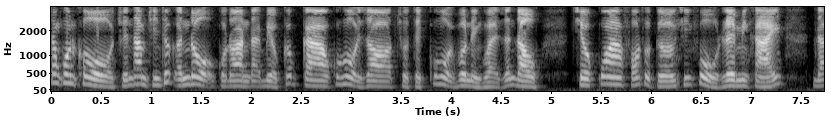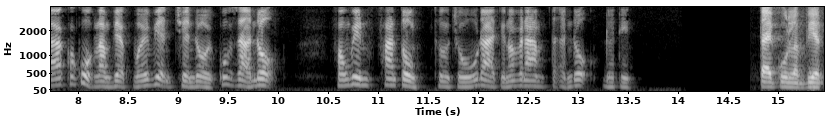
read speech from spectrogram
Trong khuôn khổ chuyến thăm chính thức Ấn Độ của đoàn đại biểu cấp cao Quốc hội do Chủ tịch Quốc hội Vương Đình Huệ dẫn đầu, chiều qua Phó Thủ tướng Chính phủ Lê Minh Khái đã có cuộc làm việc với Viện chuyển đổi quốc gia Ấn Độ. Phóng viên Phan Tùng, thường trú Đài Tiếng nói Việt Nam tại Ấn Độ đưa tin. Tại cuộc làm việc,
